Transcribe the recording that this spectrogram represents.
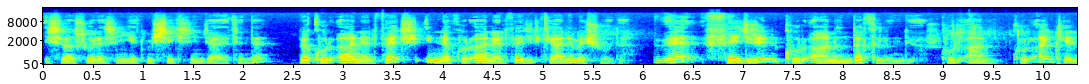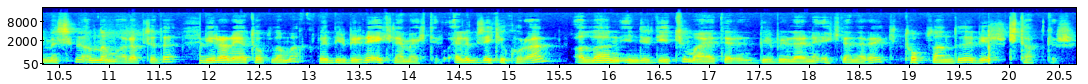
İsra suresinin 78. ayetinde ve Kur'an-el fecr inne Kur'an-el fecr kâne meşhuda ve fecrin Kur'an'ında kılın diyor. Kur'an, Kur'an kelimesinin anlamı Arapçada bir araya toplamak ve birbirine eklemektir. Elimizdeki Kur'an Allah'ın indirdiği tüm ayetlerin birbirlerine eklenerek toplandığı bir kitaptır.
